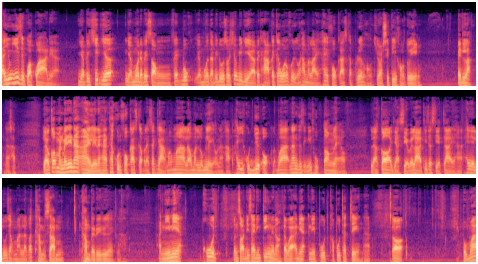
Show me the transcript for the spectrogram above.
อายุ 20 กว่าๆเนี่ยอย่าไปคิดเยอะ อย่ามัวแต่ไปส่อง Facebook อย่ามัวแต่ไปดูโซเชียลมีเดียไปถามไปกังวลว่าคนอื่นเขาทำอะไรให้โฟกัสกับเรื่องของ curiosity ของตัวเองเป็นหลักนะครับ แล้วก็มันไม่ได้น่าอายเลยนะฮะถ้าคุณโฟกัสกับอะไรสักอย่างมากๆ แล้วมันล้มเหลวนะครับให้คุณยืดอกว่านั่นคือสิ่งที่ถูกต้องแล้ว แล้วก็อย่าเสียเวลาที่จะเสียใจฮะให้เรียนรู้จากมันแล้วก็ทำซ้ำทำไปเรื่อยๆนะครับอันนี้เนี่ยพูดมันสอน design thinking เลยเนาะแต่ว่าอันนี้อันนี้พูดเขาพูดชัดเจนนะฮะก็ผมว่า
